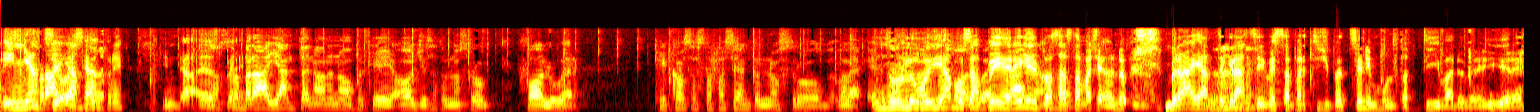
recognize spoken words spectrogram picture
Ignazio Bryant. sempre... in- il eh, nostro aspetta. Bryant. No, no, no, perché oggi è stato il nostro follower. Che cosa sta facendo il nostro. Vabbè, non lo vogliamo sapere che Bryant. cosa sta facendo. Bryant, grazie di questa partecipazione molto attiva, dovrei dire.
